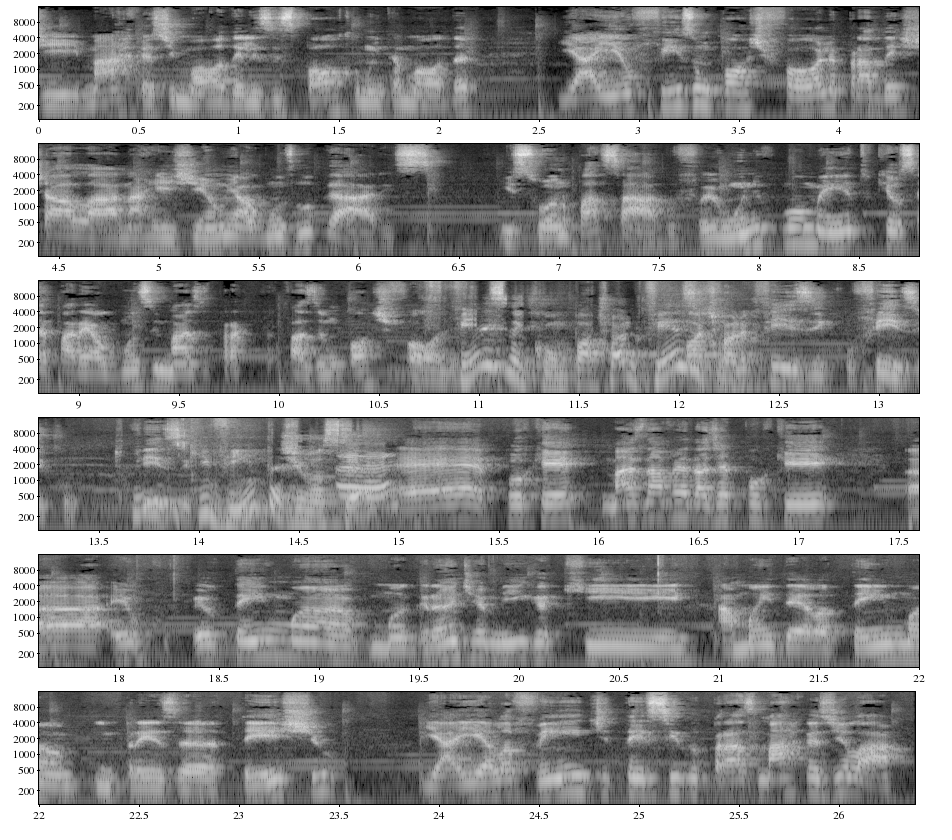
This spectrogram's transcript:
de marcas de moda, eles exportam muita moda. E aí eu fiz um portfólio para deixar lá na região em alguns lugares. Isso ano passado. Foi o único momento que eu separei algumas imagens para fazer um portfólio. Físico? Um portfólio físico? Portfólio físico, físico, Que, físico. que vintage você. É, porque. Mas na verdade é porque ah, eu, eu tenho uma, uma grande amiga que a mãe dela tem uma empresa têxtil. E aí ela vende tecido para as marcas de lá.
